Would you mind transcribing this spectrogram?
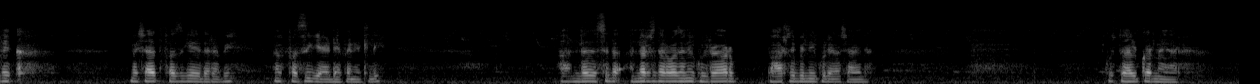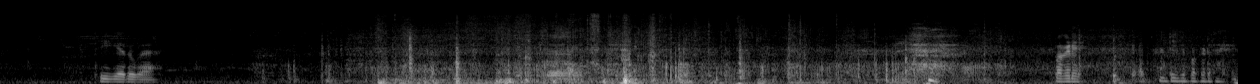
देख मैं शायद फंस गया इधर अभी। मैं फंस ही गया डेफिनेटली अंदर से अंदर से दरवाज़ा नहीं खुल रहा है और बाहर से भी नहीं खुलेगा शायद। कुछ तो हेल्प करना यार। ठीक है रुका है पकड़े ठीक है पकड़ते हैं।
